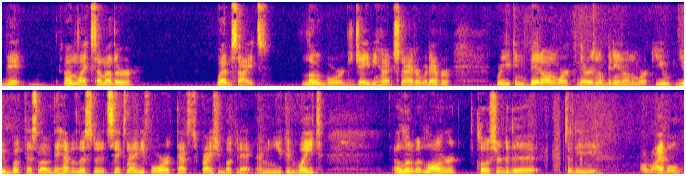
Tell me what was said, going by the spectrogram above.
that unlike some other websites, load boards, JB Hunt, Schneider, whatever, where you can bid on work, there is no bidding on work. You you book this load. They have it listed at six ninety four. That's the price you book it at. I mean, you could wait a little bit longer, closer to the to the arrival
